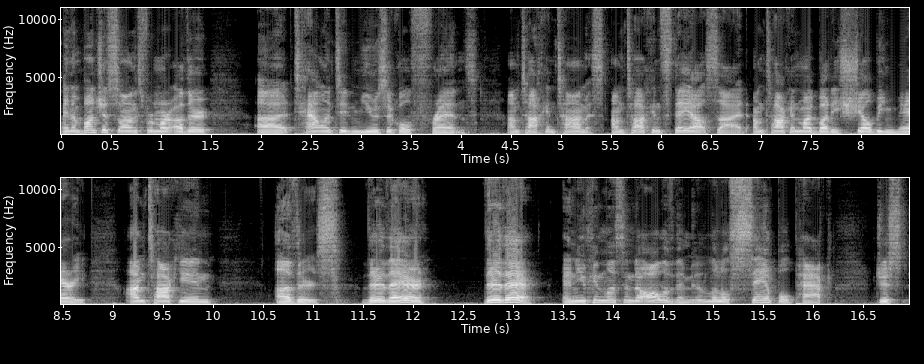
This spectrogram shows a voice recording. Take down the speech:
and a bunch of songs from our other uh, talented musical friends. I'm talking Thomas. I'm talking Stay Outside. I'm talking my buddy Shelby Mary. I'm talking others. They're there. They're there. And you can listen to all of them. A little sample pack. Just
